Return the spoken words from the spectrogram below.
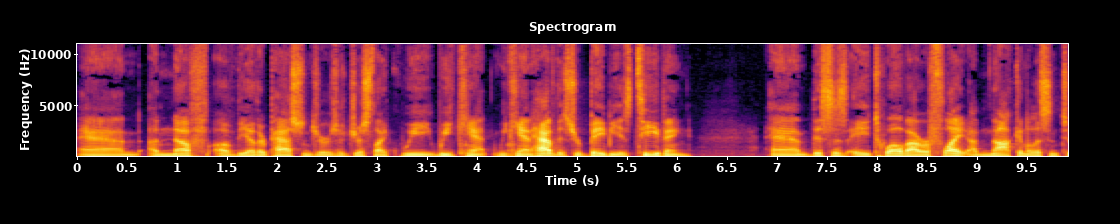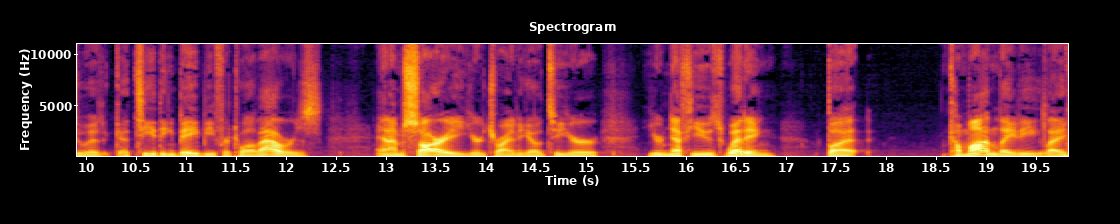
and enough of the other passengers are just like we we can't we can't have this your baby is teething and this is a 12 hour flight. I'm not going to listen to a, a teething baby for 12 hours. And I'm sorry you're trying to go to your your nephew's wedding, but come on, lady, like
